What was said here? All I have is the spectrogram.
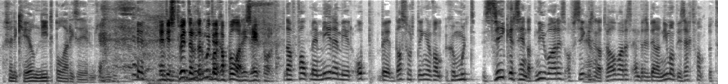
dat vind ik heel niet polariserend. Het is Twitter, er moet er gepolariseerd worden. Dat valt mij meer en meer op bij dat soort dingen van je moet zeker zijn dat het niet waar is of zeker Ja. zijn dat het wel waar is. En er is bijna niemand die zegt van het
